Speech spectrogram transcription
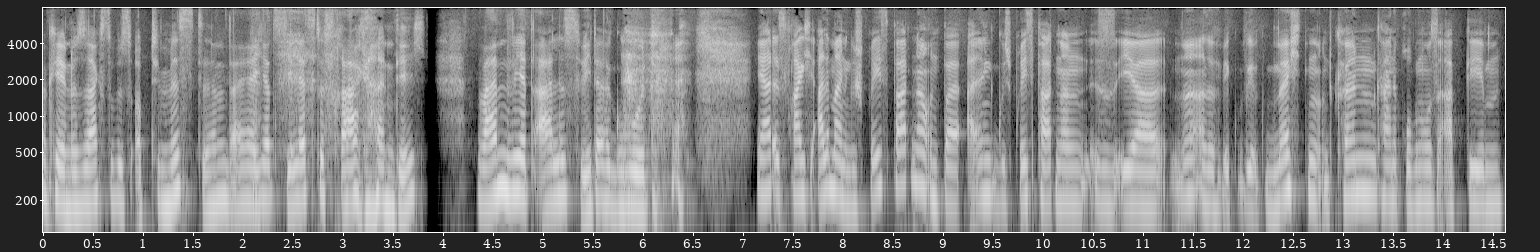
Okay, und du sagst, du bist Optimistin. Daher jetzt die letzte Frage an dich. Wann wird alles wieder gut? Ja, das frage ich alle meine Gesprächspartner und bei allen Gesprächspartnern ist es eher, ne, also wir, wir möchten und können keine Prognose abgeben.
